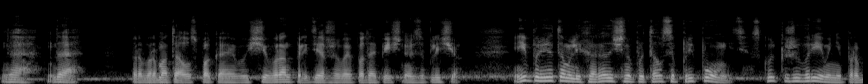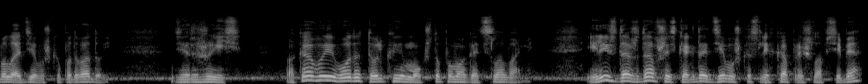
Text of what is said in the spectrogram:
«Да, да», — пробормотал успокаивающий Вран, придерживая подопечную за плечо. И при этом лихорадочно пытался припомнить, сколько же времени пробыла девушка под водой. «Держись», пока воевода только и мог что помогать словами. И лишь дождавшись, когда девушка слегка пришла в себя,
